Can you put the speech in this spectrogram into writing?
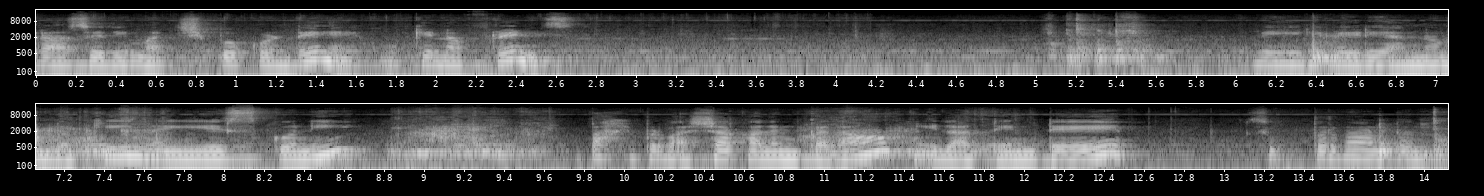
రాసేది మర్చిపోకండి. ఓకేనా ఫ్రెండ్స్? వేడి వేడి అన్నంలోకి నెయ్యి వేసుకొని ఇప్పుడు వర్షాకాలం కదా ఇలా తింటే సూపర్గా ఉంటుంది.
